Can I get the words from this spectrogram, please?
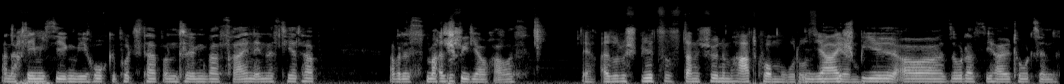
nachdem ich sie irgendwie hochgeputzt habe und irgendwas rein investiert habe. Aber das macht also, das Spiel ja auch aus. Ja, also du spielst es dann schön im Hardcore-Modus. Ja, ich spiele äh, so, dass sie halt tot sind.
